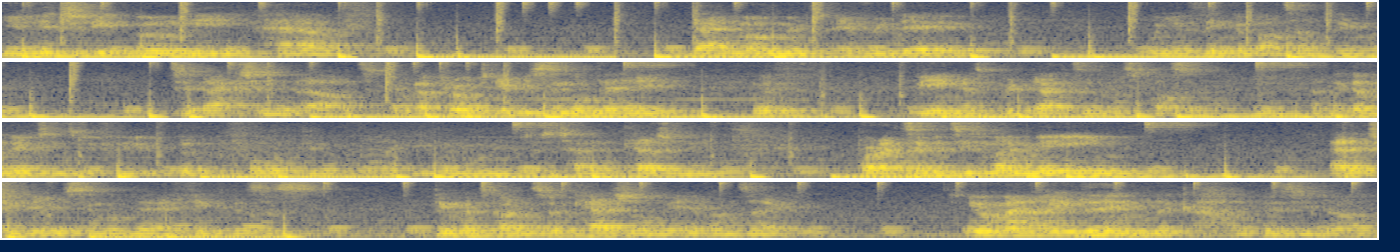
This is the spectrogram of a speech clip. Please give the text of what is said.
you literally only have that moment every day when you think about something to action it out. Approach every single day with being as productive as possible. I think I've mentioned this before, before with you, like even when we just chatted casually. Productivity is my main attitude every single day. I think there's this thing that's gotten so casual where everyone's like, Yo man, how you doing? Like, "Ah, I'm busy dog.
